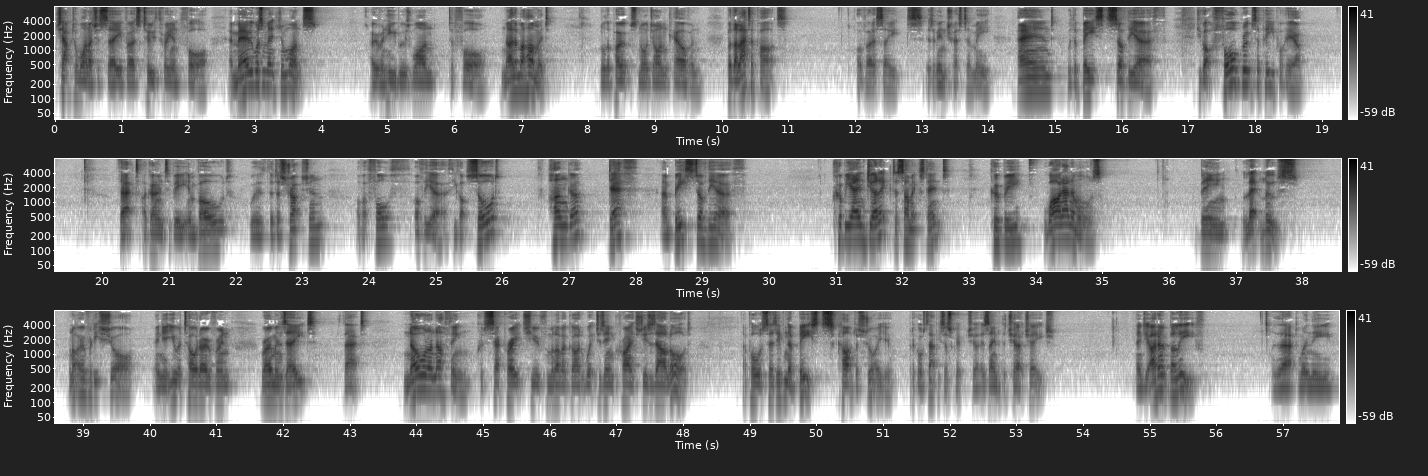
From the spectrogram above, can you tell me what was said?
Chapter 1, I should say, verse 2, 3, and 4. And Mary wasn't mentioned once over in Hebrews 1 to 4. Neither Muhammad, nor the popes, nor John Calvin. But the latter part of verse 8 is of interest to me. And with the beasts of the earth. You've got four groups of people here that are going to be involved with the destruction of a fourth of the earth. You've got sword, hunger, death, and beasts of the earth. Could be angelic to some extent, could be wild animals being let loose. We're not overly sure. And yet you were told over in Romans 8 that no one or nothing could separate you from the love of God which is in Christ Jesus our Lord. And Paul says even the beasts can't destroy you. But of course, that piece of scripture is aimed at the church age. And yet I don't believe that when the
